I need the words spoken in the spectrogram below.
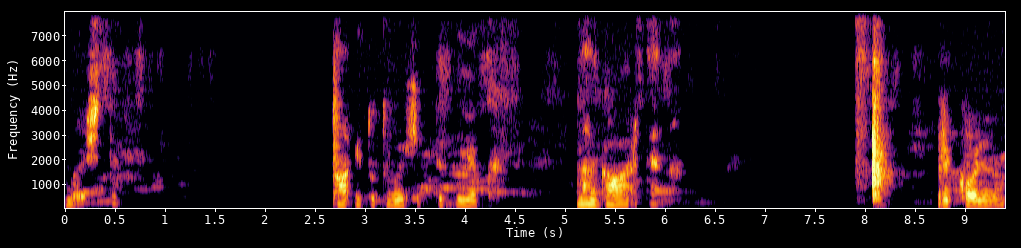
Бачите? А, і тут вихід, типу, як на гарден. Прикольно.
